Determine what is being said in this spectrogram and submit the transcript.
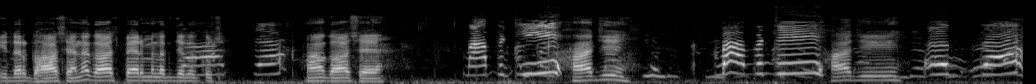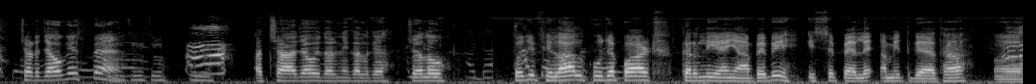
इधर घास है ना घास पैर में लग जाएगा कुछ। हाँ घास है। हाँ जी। बाप जी हाँ जी। चढ़ जाओगे इस पे? अच्छा आ जाओ इधर निकल के। चलो। तो जी फ़िलहाल पूजा पाठ कर लिया है यहाँ पे भी। इससे पहले अमित गया था अ,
